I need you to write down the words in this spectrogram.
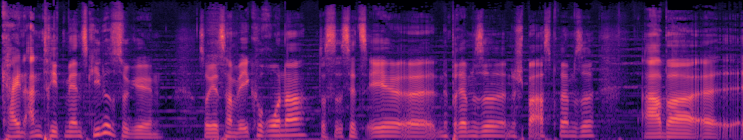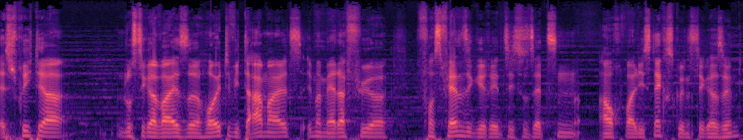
keinen Antrieb mehr ins Kino zu gehen. So, jetzt haben wir eh Corona, das ist jetzt eh äh, eine Bremse, eine Spaßbremse. Aber äh, es spricht ja lustigerweise heute wie damals immer mehr dafür, vors Fernsehgerät sich zu setzen, auch weil die Snacks günstiger sind.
